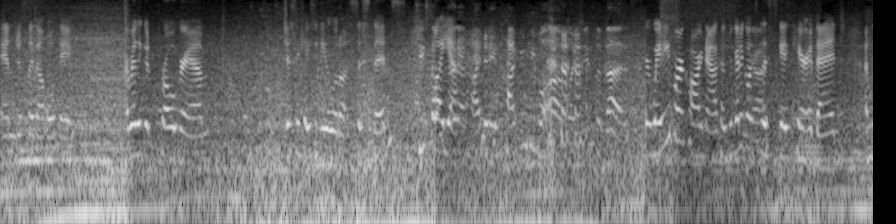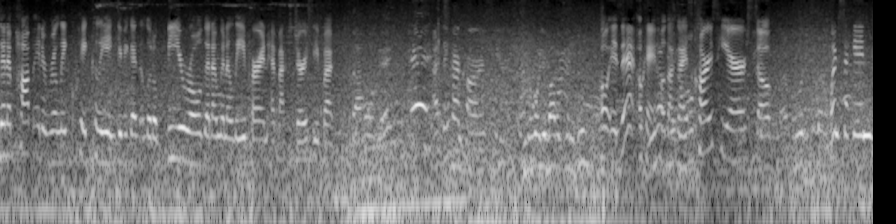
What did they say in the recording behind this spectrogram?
and just like the whole thing. A really good program just in case you need a little assistance. She's so but, good yeah. at hyping, hyping people up. Like she's the best. We're waiting for a car now because we're gonna go yeah. to the skincare event. I'm gonna pop in really quickly and give you guys a little B-roll that I'm gonna leave her and head back to Jersey. But I think our car is here. Oh, is it? Okay, hold on guys. Car's here, so one second.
